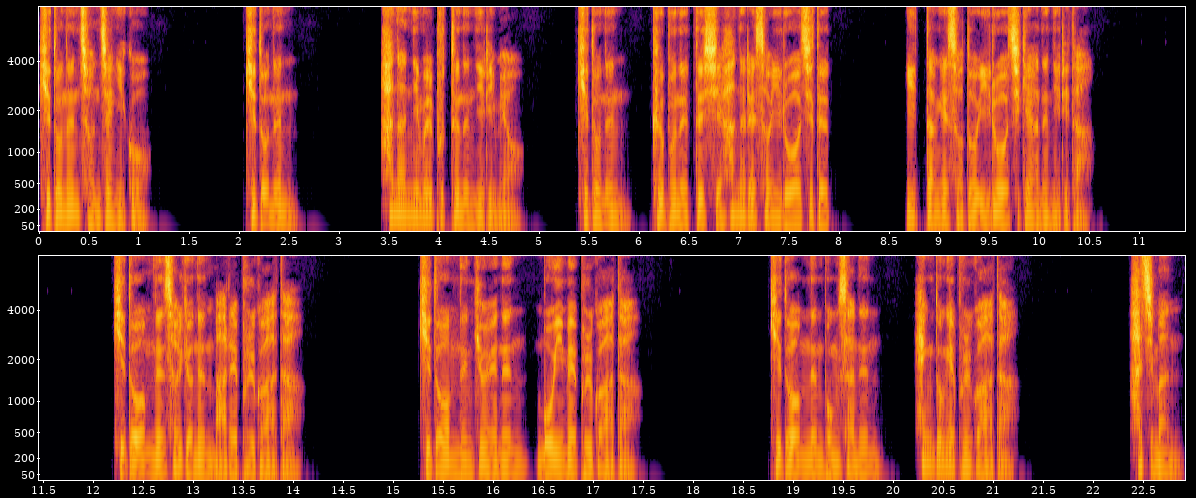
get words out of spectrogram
기도는 전쟁이고, 기도는 하나님을 붙드는 일이며, 기도는 그분의 뜻이 하늘에서 이루어지듯 이 땅에서도 이루어지게 하는 일이다. 기도 없는 설교는 말에 불과하다. 기도 없는 교회는 모임에 불과하다. 기도 없는 봉사는 행동에 불과하다. 하지만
